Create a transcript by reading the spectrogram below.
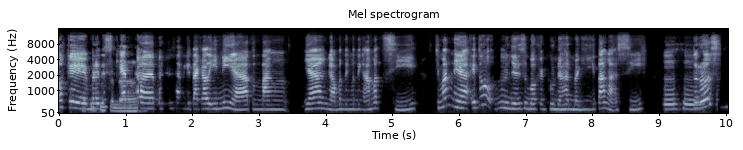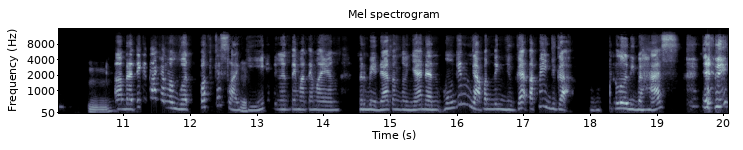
Oke, Tapi berarti sekian kena- eh, pembahasan kita kali ini ya tentang ya nggak penting-penting amat sih. Cuman ya itu menjadi sebuah kegundahan bagi kita nggak sih? Mhm. Terus Hmm. eh, berarti kita akan membuat podcast lagi dengan tema-tema yang berbeda tentunya dan mungkin nggak penting juga tapi juga perlu dibahas. Jadi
